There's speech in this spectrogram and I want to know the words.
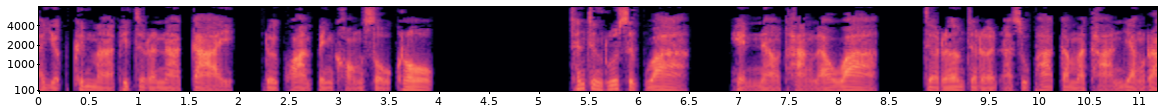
ขยบขึ้นมาพิจารณากาย โดยความเป็นของโสโครก ฉันจึงรู้สึกว่า เห็นแนวทางแล้วว่า จะเริ่มเจริญอสุภกรรมฐานอย่างไร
